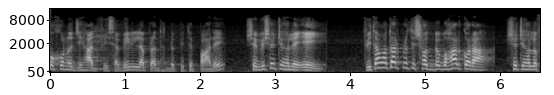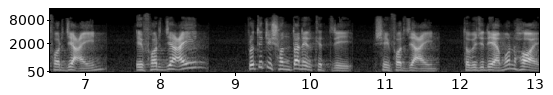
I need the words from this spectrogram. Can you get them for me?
কখনো জিহাদ ফিসাবিল্লা প্রাধান্য পেতে পারে। সে বিষয়টি হলে এই, পিতামাতার প্রতি সদ্ব্যবহার করা, সেটি হলো ফরজে আইন। এই ফরজে আইন প্রতিটি সন্তানের ক্ষেত্রে সেই ফরজে আইন। তবে যদি এমন হয়,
